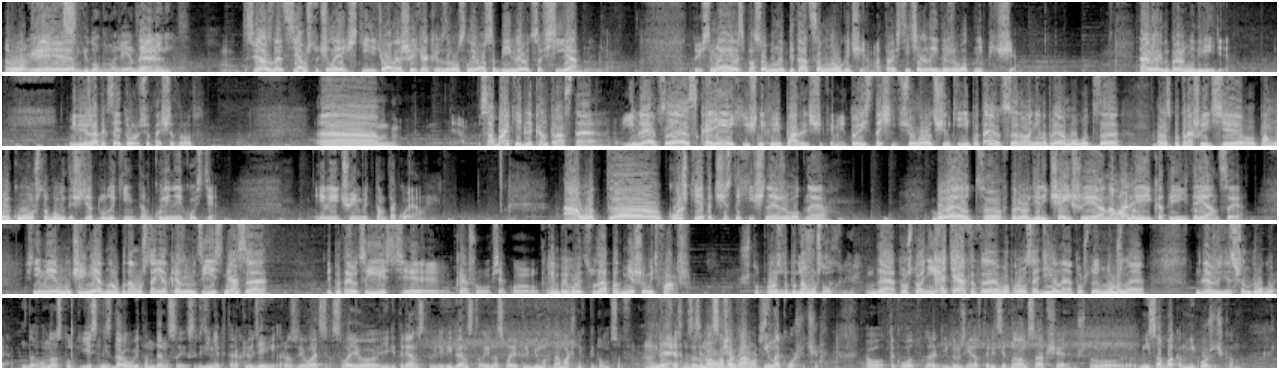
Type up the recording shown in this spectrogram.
Вот, и... съедобно ли это да. или нет. Связано это с тем, что человеческие детеныши, как и взрослые особи, являются всеядными. То есть мы способны питаться много чем, от растительной до животной пищи. Так же, как, например, медведи. Медвежата, кстати, тоже все тащат в рот. Собаки для контраста являются скорее хищниками-падальщиками. То есть тащить все в рот щенки не пытаются, но они, например, могут э, распотрошить э, помойку, чтобы вытащить оттуда какие-нибудь там куриные кости. Или что-нибудь там такое. А вот э, кошки это чисто хищное животное. Бывают э, в природе редчайшие аномалии, коты-вегетарианцы. С ними мучение одно, потому что они отказываются есть мясо и пытаются есть э, кашу всякую. Так им угу. приходится сюда подмешивать фарш. Что Просто они потому не сдохли. что. Да, то, что они хотят, это вопрос один, а то, что им нужно, для жизни совершенно другое. Да, у нас тут есть нездоровые тенденции среди некоторых людей развивать свое вегетарианство или веганство и на своих любимых домашних питомцев. Да, в частности, на собак и на кошечек. Вот. Так вот, дорогие друзья, авторитетно вам сообщаем, что ни собакам, ни кошечкам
